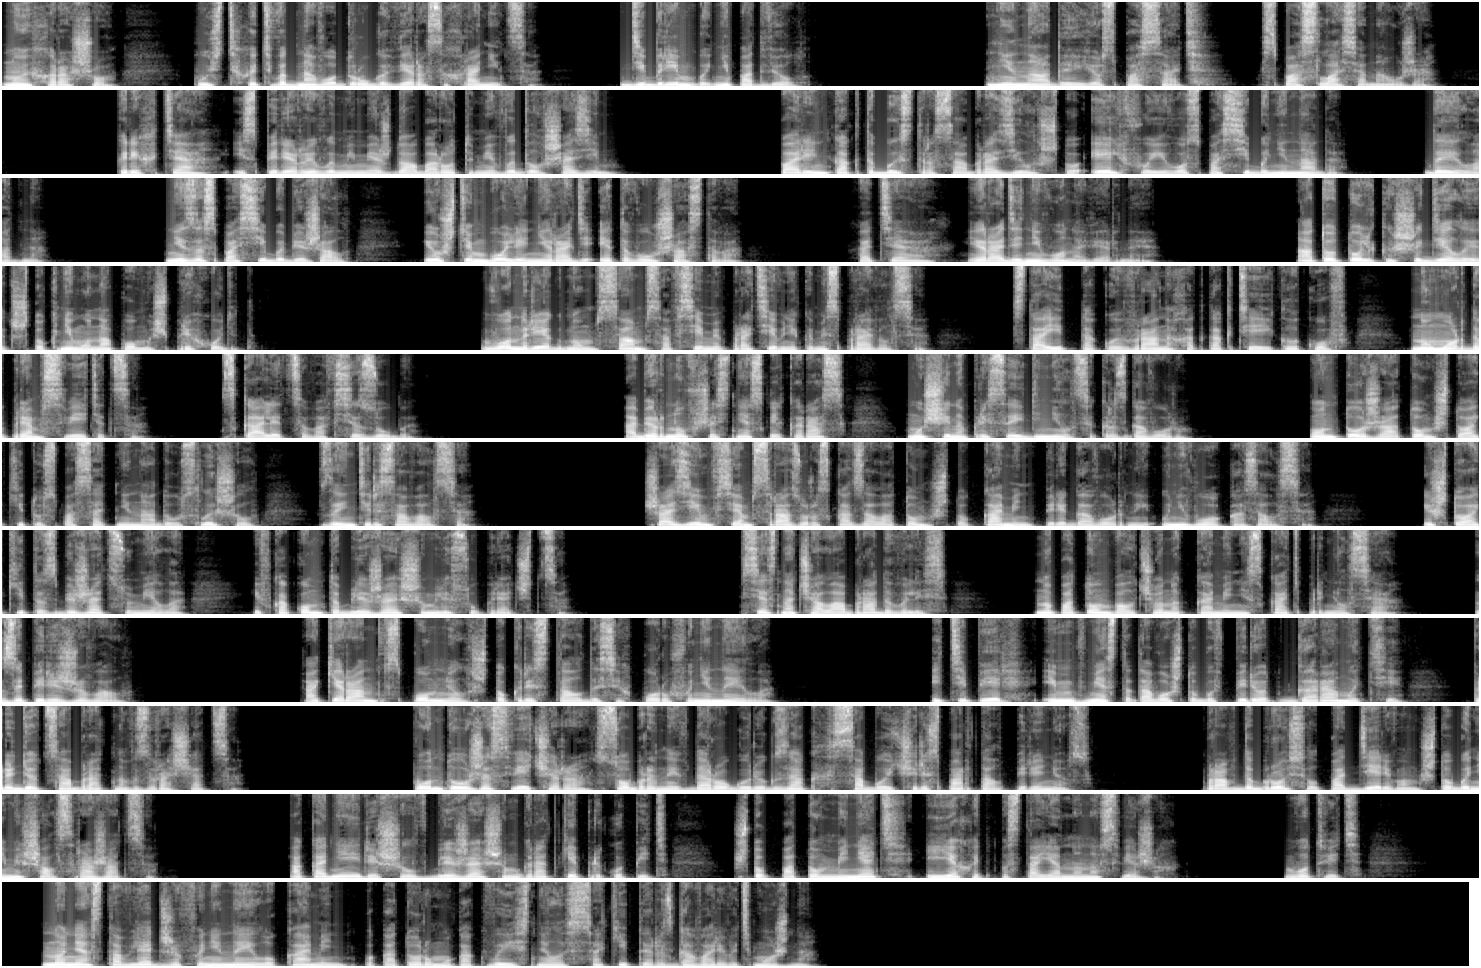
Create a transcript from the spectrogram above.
Ну и хорошо. Пусть хоть в одного друга вера сохранится. Дебрим бы не подвел. Не надо ее спасать. Спаслась она уже. Кряхтя и с перерывами между оборотами выдал Шазим. Парень как-то быстро сообразил, что эльфу его спасибо не надо. Да и ладно. Не за спасибо бежал, и уж тем более не ради этого ушастого. Хотя и ради него, наверное. А то только ши делает, что к нему на помощь приходит. Вон Регнум сам со всеми противниками справился. Стоит такой в ранах от когтей и клыков, но морда прям светится, скалится во все зубы. Обернувшись несколько раз, мужчина присоединился к разговору. Он тоже о том, что Акиту спасать не надо, услышал, заинтересовался. Шазим всем сразу рассказал о том, что камень переговорный у него оказался, и что Акита сбежать сумела и в каком-то ближайшем лесу прячется. Все сначала обрадовались, но потом волчонок камень искать принялся, запереживал. Акиран вспомнил, что кристалл до сих пор у Фанинейла. И теперь им вместо того, чтобы вперед к горам идти, Придется обратно возвращаться. Понто уже с вечера собранный в дорогу рюкзак с собой через портал перенес. Правда, бросил под деревом, чтобы не мешал сражаться. А коней решил в ближайшем городке прикупить, чтобы потом менять и ехать постоянно на свежих. Вот ведь. Но не оставлять же Фанинейлу камень, по которому, как выяснилось, с Акитой разговаривать можно.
